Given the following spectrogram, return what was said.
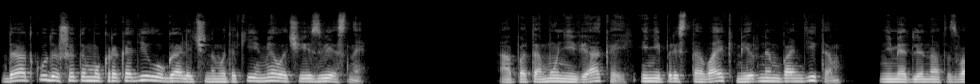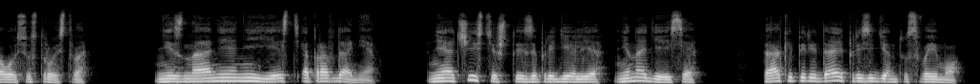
«Да откуда ж этому крокодилу галечному такие мелочи известны?» «А потому не вякай и не приставай к мирным бандитам», немедленно отозвалось устройство. Незнание не есть оправдание. Не очистишь ты запределье, не надейся. Так и передай президенту своему.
